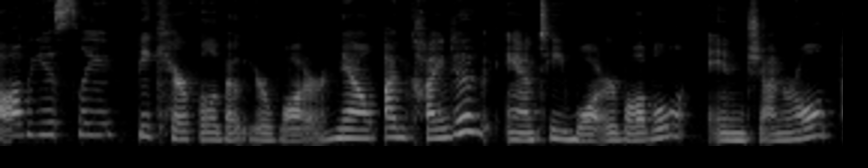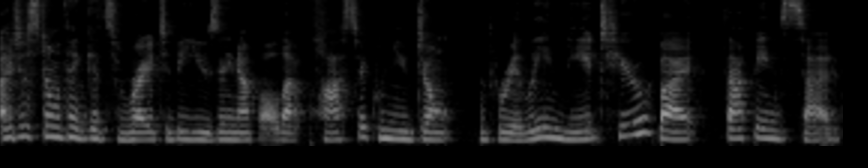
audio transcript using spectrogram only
Obviously, be careful about your water. Now, I'm kind of anti water bottle in general. I just don't think it's right to be using up all that plastic when you don't really need to. But that being said,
